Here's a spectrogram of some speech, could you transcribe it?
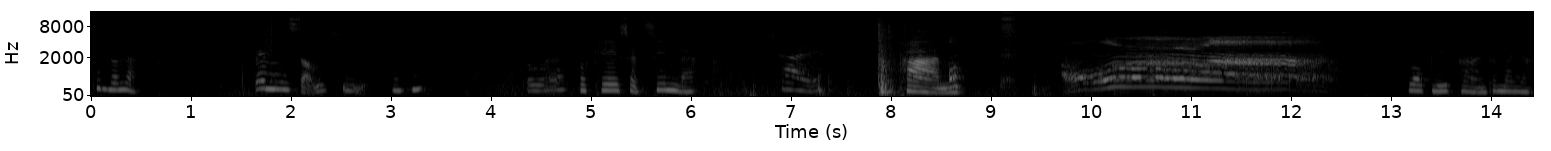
ขึ้นแล้วแหละไม่มีสองขีดอือฮึเพราะว่าโอเคเสร็จสิ้นแล้ว ใช่ ผ่านโอ้ รอบนี้ผ่านทำไมอะ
